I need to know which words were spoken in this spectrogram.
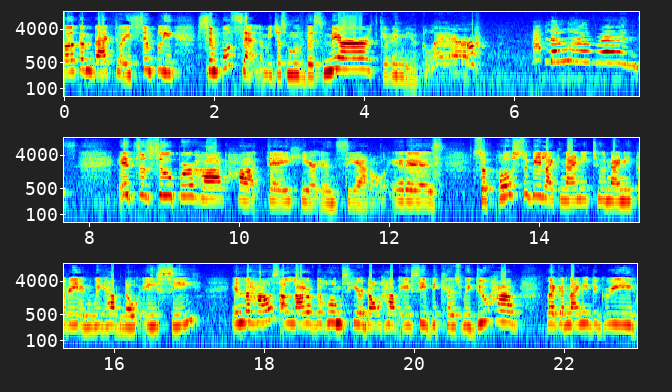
welcome back to a simply simple scent. let me just move this mirror. It's giving me a glare. Aloha friends. It's a super hot hot day here in seattle. It is supposed to be like 92 93 and we have no ac in the house. A lot of the homes here don't have ac because we do have like a 90 degree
